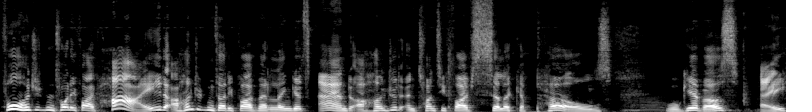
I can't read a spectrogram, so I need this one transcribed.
425 hide, 135 metal ingots, and 125 silica pearls will give us a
